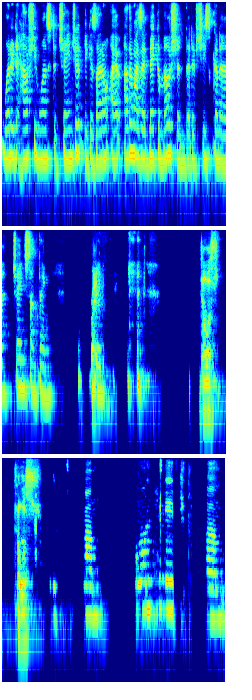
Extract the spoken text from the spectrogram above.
what it, how she wants to change it, because I don't, I, otherwise I'd make a motion, but if she's gonna change something. right. Tell us, tell us, Um, on page, um,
